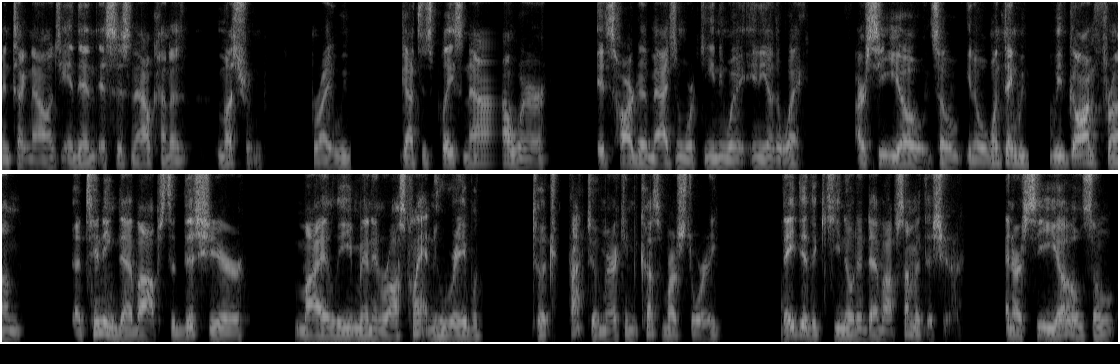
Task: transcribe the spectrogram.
in technology. And then it's just now kind of mushroom, right? We've got this place now where it's hard to imagine working any way, any other way. Our CEO, so, you know, one thing we've, we've gone from attending DevOps to this year, Maya Leibman and Ross Clanton, who were able to attract to American because of our story, they did the keynote at DevOps Summit this year. And our CEO, so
